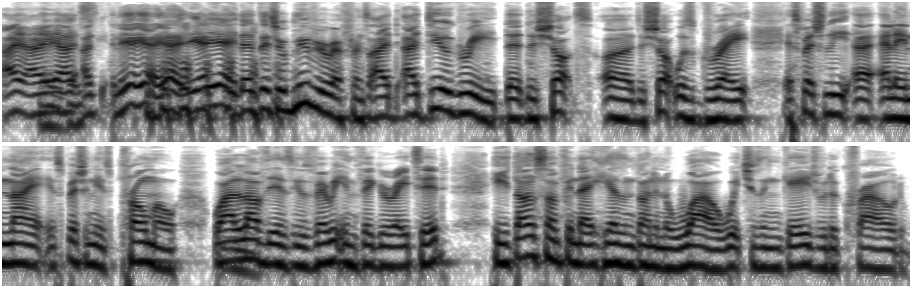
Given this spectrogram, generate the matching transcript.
I, I, I, I yeah, yeah, yeah, yeah, yeah. There's a movie reference. I, I do agree. The the shots, uh, the shot was great, especially uh, LA Knight, especially his promo. What I loved is he was very invigorated. He's done something that he hasn't done in a while, which is engage with the crowd,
